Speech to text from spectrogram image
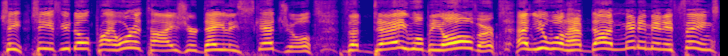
See, see, if you don't prioritize your daily schedule, the day will be over and you will have done many, many things,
